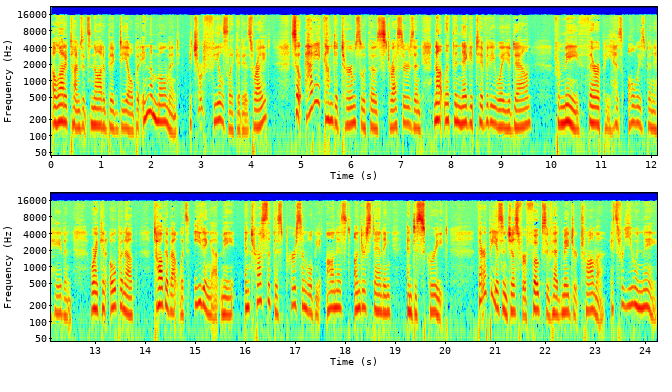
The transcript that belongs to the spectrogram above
A lot of times it's not a big deal, but in the moment, it sure feels like it is, right? So, how do you come to terms with those stressors and not let the negativity weigh you down? For me, therapy has always been a haven where I can open up, talk about what's eating at me, and trust that this person will be honest, understanding, and discreet. Therapy isn't just for folks who've had major trauma, it's for you and me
